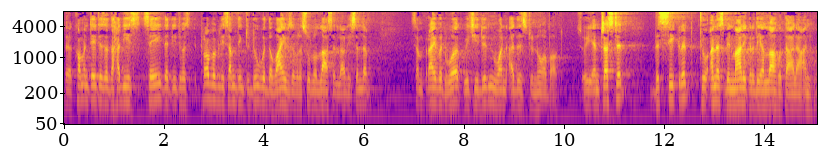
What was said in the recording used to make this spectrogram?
The commentators of the hadith say that it was probably something to do with the wives of Rasulullah sallallahu alaihi wasallam some private work which he didn't want others to know about. So he entrusted this secret to Anas bin Malik radiallahu ta'ala anhu.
